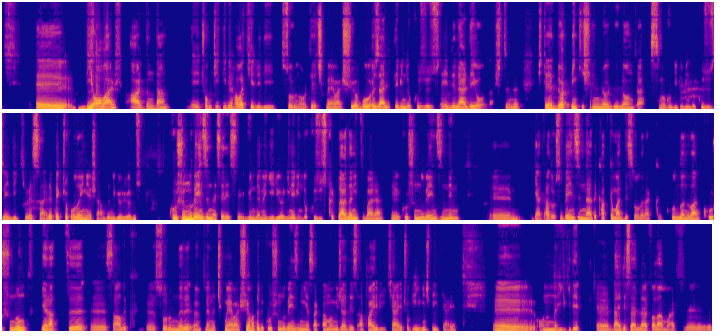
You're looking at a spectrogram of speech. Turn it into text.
Ee, bir o var. Ardından e, çok ciddi bir hava kirliliği sorunu ortaya çıkmaya başlıyor. Bu özellikle 1950'lerde yoğunlaştığını, işte 4000 kişinin öldüğü Londra smogu gibi 1952 vesaire pek çok olayın yaşandığını görüyoruz. Kurşunlu benzin meselesi gündeme geliyor. Yine 1940'lardan itibaren e, kurşunlu benzinin e, ya daha doğrusu benzinlerde katkı maddesi olarak kullanılan kurşunun yarattığı e, sağlık e, sorunları ön plana çıkmaya başlıyor. Ama tabii kurşunlu benzinin yasaklanma mücadelesi apayrı bir hikaye, çok ilginç bir hikaye. E, onunla ilgili e, belgeseller falan var. E,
